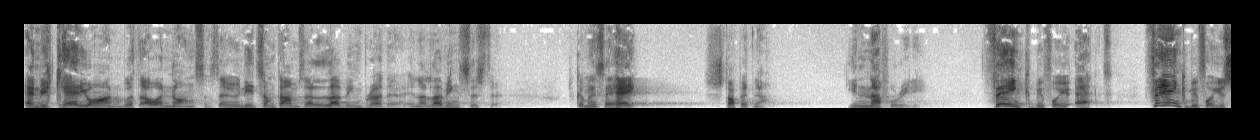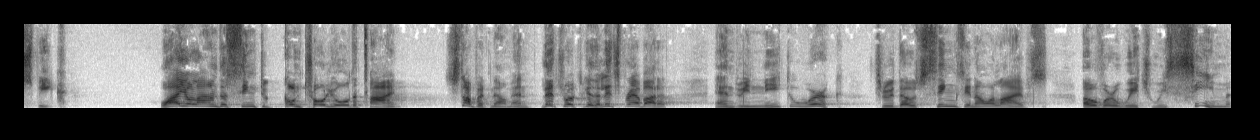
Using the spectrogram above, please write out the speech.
and we carry on with our nonsense. And we need sometimes a loving brother and a loving sister to come and say, hey, stop it now. Enough already. Think before you act. Think before you speak. Why are you allowing this thing to control you all the time? Stop it now, man. Let's work together. Let's pray about it. And we need to work through those things in our lives over which we seem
